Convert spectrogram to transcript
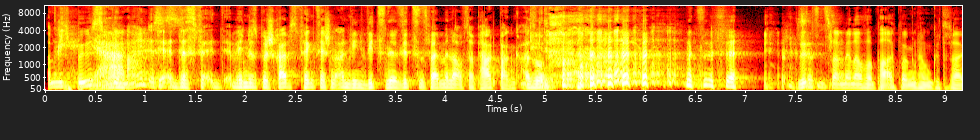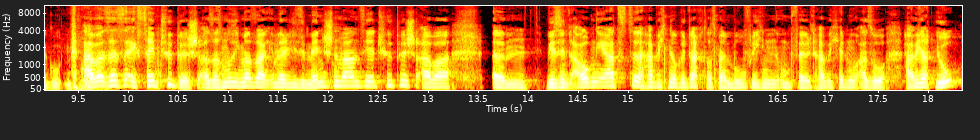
Aber nicht böse Ja, gemeint. Es ist, das, wenn du es beschreibst, fängt es ja schon an wie ein Witz. Da sitzen zwei Männer auf der Parkbank. Also, ist ja, sitzen zwei Männer auf der Parkbank und haben einen total guten Spruch. aber es ist extrem typisch. Also, das muss ich mal sagen. Entweder diese Menschen waren sehr typisch, aber ähm, wir sind Augenärzte, habe ich nur gedacht. Aus meinem beruflichen Umfeld habe ich ja nur, also habe ich gedacht, jo,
